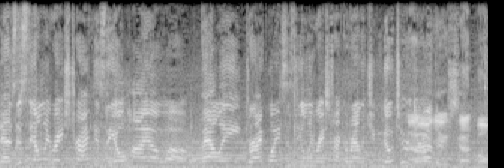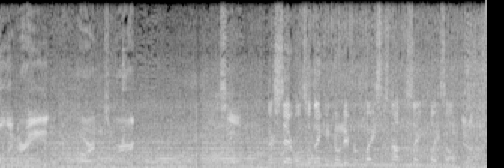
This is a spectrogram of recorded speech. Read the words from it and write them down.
Now, is this the only racetrack? Is the Ohio uh, Valley Dragways is the only racetrack around that you can go to, or Uh, you've got Bowling Green, Hardinsburg. So, There's several, so they can go different places, not the same place all the yeah. time.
